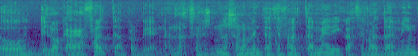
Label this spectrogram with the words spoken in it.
o de lo que haga falta, porque no, solamente hace falta médico, hace falta también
